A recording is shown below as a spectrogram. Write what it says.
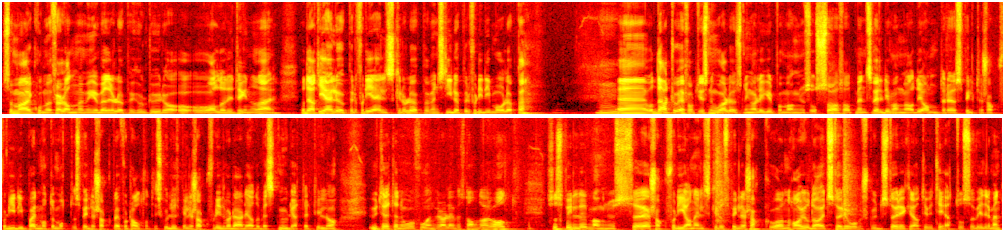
Som har kommet fra land med mye bedre løpekultur og, og, og alle de tingene der. Og det at jeg løper fordi jeg elsker å løpe, mens de løper fordi de må løpe. Mm. Eh, og Der tror jeg faktisk noe av løsninga ligger på Magnus også. altså at Mens veldig mange av de andre spilte sjakk fordi de på en måte måtte spille sjakk, ble fortalt at de skulle spille sjakk fordi det var der de hadde best muligheter til å utrette noe og få en bra levestandard, og alt, så spiller Magnus eh, sjakk fordi han elsker å spille sjakk. Og han har jo da et større overskudd, større kreativitet osv. Men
